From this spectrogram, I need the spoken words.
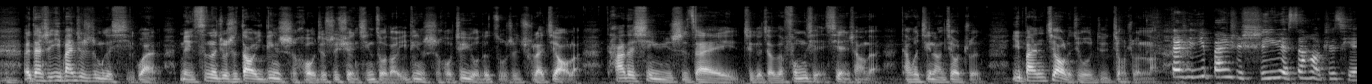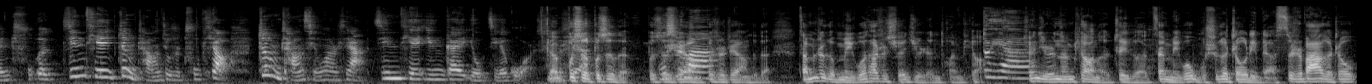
哎，但是一般就是这么个习惯，每次呢就是到一定时候，就是选情走到一定时候，就有的组织出来叫了，他的信誉是在这个叫做风险线上的，他会尽量叫准，一般叫了就就叫准了。但是，一般是十一月三号之前出，呃，今天正常就是出票，正常情况下，今天应该有结果，是呃，不不是不是的，不是这样，不是这样子的。咱们这个美国它是选举人团票，对呀选举人团票呢，这个在美国五十个州里面，四十八个州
